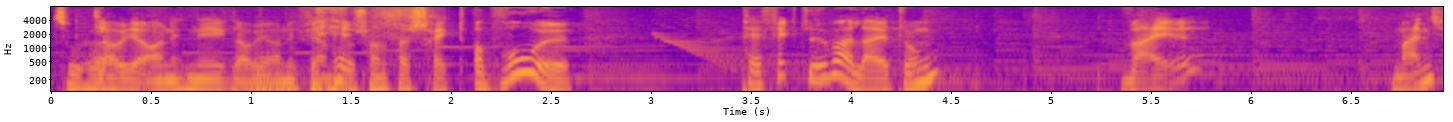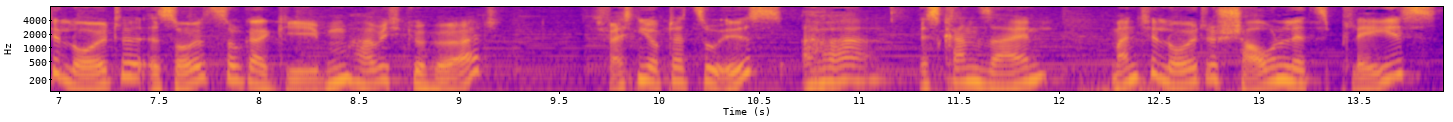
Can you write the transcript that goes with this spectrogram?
zuhören. Glaube ich auch nicht. Nee, glaube ich auch nicht. Wir haben sie schon verschreckt. Obwohl, perfekte Überleitung, weil manche Leute, es soll es sogar geben, habe ich gehört. Ich weiß nicht, ob das so ist, aber es kann sein, manche Leute schauen Let's Plays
